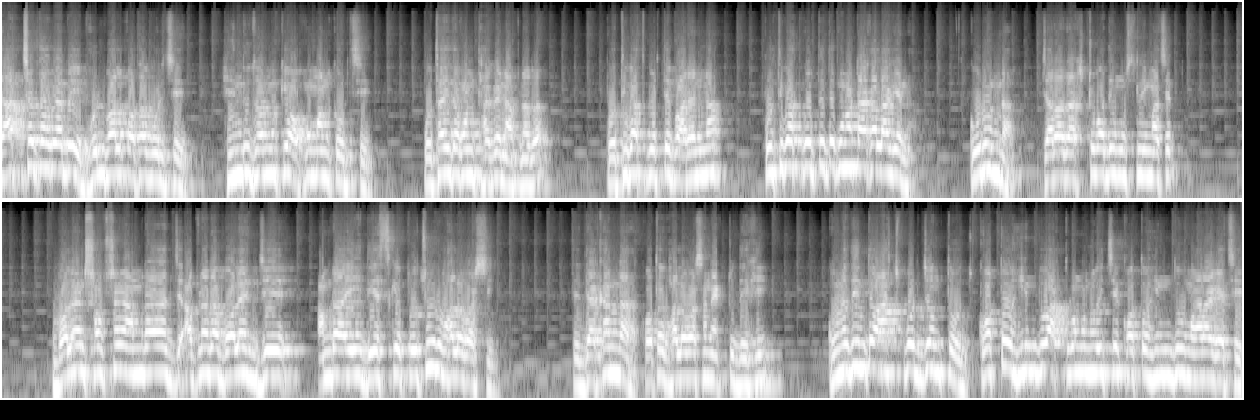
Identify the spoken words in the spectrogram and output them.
যাচ্ছেতাভাবে ভুলভাল কথা বলছে, হিন্দু ধর্মকে অপমান করছে কোথায় তখন থাকেন আপনারা? প্রতিবাদ করতে পারেন না। প্রতিবাদ করতে তো কোনো টাকা লাগে না। করুন না, যারা রাষ্ট্রবাদী মুসলিম আছেন। বলেন সবসময় আমরা আপনারা বলেন যে আমরা এই দেশকে প্রচুর ভালোবাসি। দেখান না, কত ভালোবাসেন একটু দেখি। কোনোদিন তো আজ পর্যন্ত কত হিন্দু আক্রমণ হয়েছে, কত হিন্দু মারা গেছে।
